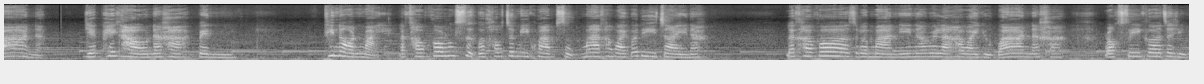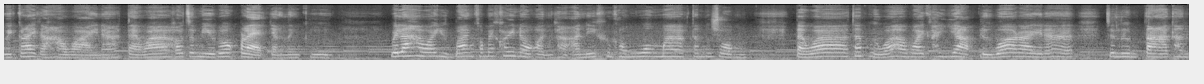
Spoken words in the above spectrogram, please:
บ้านน่ะเย็บให้เขานะคะเป็นที่นอนใหม่แล้วเขาก็รู้สึกว่าเขาจะมีความสุขมากฮาวายก็ดีใจนะ แล้วเขาก็จะประมาณนี้นะเวลาฮาวายอยู่บ้านนะคะร็อกซี่ก็จะอยู่ใกล้ๆกับฮาวายนะ แต่ว่าเขาจะมีโรคแปลกอย่างหนึ่งคือ เวลาฮาวายอยู่บ้านเขาไม่ค่อยนอนค่ะ อันนี้คือเขาง่วงมากท่านผู้ชม แต่ว่าถ้าเผื่อว่าฮาวายขยับหรือว่าอะไรนะคะจะลืมตาทัน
